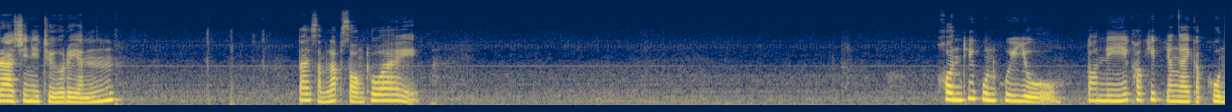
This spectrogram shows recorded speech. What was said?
ราชินีถือเหรียญใต้สำรับสองถ้วย คนที่คุณคุยอยู่ ตอนนี้เขาคิดยังไงกับคุณ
